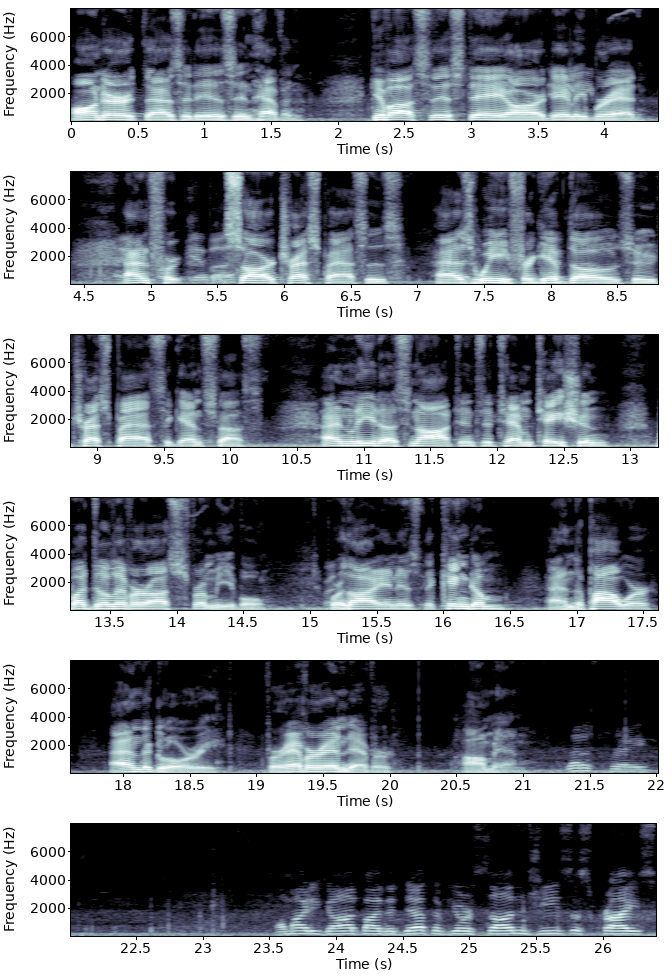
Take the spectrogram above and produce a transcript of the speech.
on earth as it is in heaven. Give us this day our daily bread, and forgive us our trespasses, as we forgive those who trespass against us. And lead us not into temptation, but deliver us from evil. For thine is the kingdom, and the power, and the glory, forever and ever. Amen. Let us pray. Almighty God, by the death of your Son, Jesus Christ,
